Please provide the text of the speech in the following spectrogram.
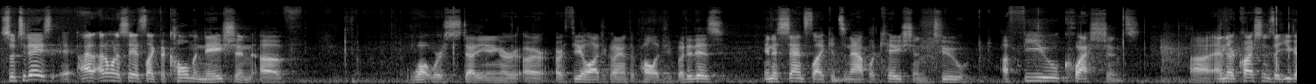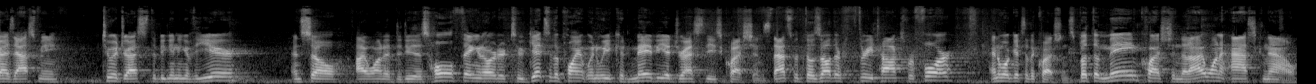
so today's, I don't want to say it's like the culmination of what we're studying or, or, or theological anthropology, but it is, in a sense, like it's an application to a few questions. Uh, and they're questions that you guys asked me to address at the beginning of the year. And so I wanted to do this whole thing in order to get to the point when we could maybe address these questions. That's what those other three talks were for, and we'll get to the questions. But the main question that I want to ask now,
